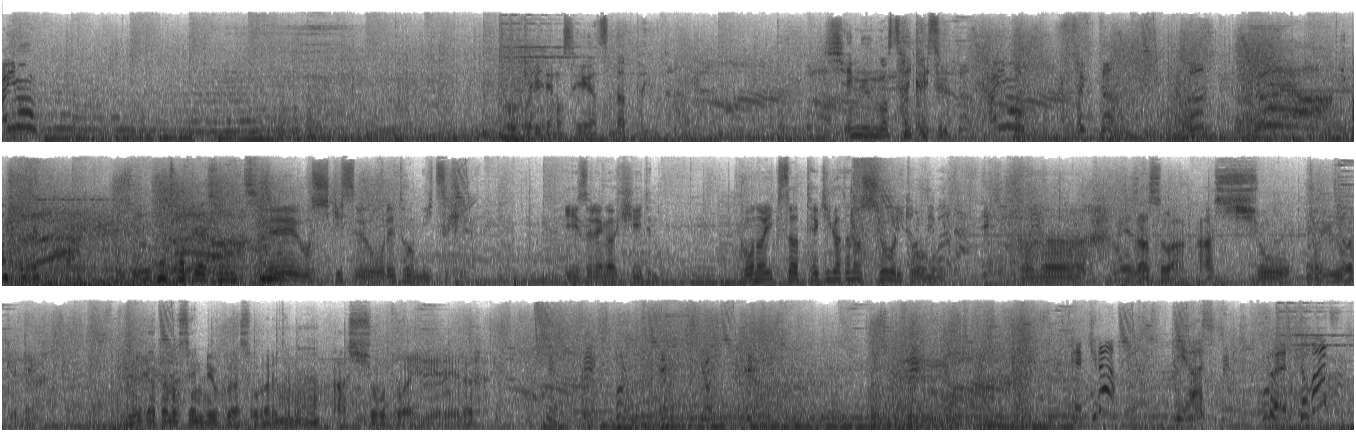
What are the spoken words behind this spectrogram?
Objectif. 砦の制圧だったようだ。な進軍を再開する。開門 Je pense que c'est le contrôle de la Sonity. 兵を指揮する俺と光秀いずれが引いてもこの戦敵方の勝利と思う。はは目指すは圧勝というわけか。味方の戦力がそがれても圧勝とは言えねえなだよしぶっ飛ばす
